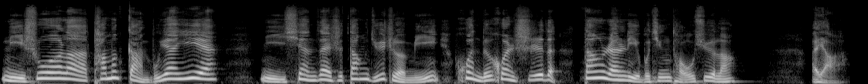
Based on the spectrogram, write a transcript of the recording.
你说了，他们敢不愿意？你现在是当局者迷，患得患失的，当然理不清头绪了。哎呀，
